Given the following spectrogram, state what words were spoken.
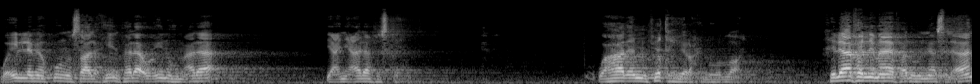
وإن لم يكونوا صالحين فلا أعينهم على يعني على فسقهم. وهذا من فقهه رحمه الله. خلافا لما يفعله الناس الآن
